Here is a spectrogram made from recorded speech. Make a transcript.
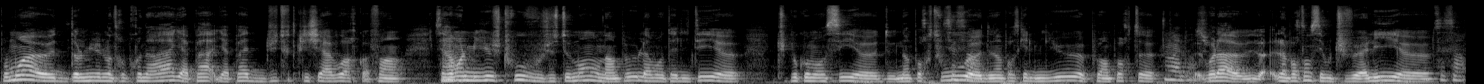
pour moi, dans le milieu de l'entrepreneuriat, il n'y a, pas, a pas du tout de clichés à voir. Quoi. Enfin, c'est vraiment le milieu, je trouve, où justement, on a un peu la mentalité tu peux commencer de n'importe où, de n'importe quel milieu, peu importe. voilà, l'important, c'est où tu veux aller. C'est ça.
